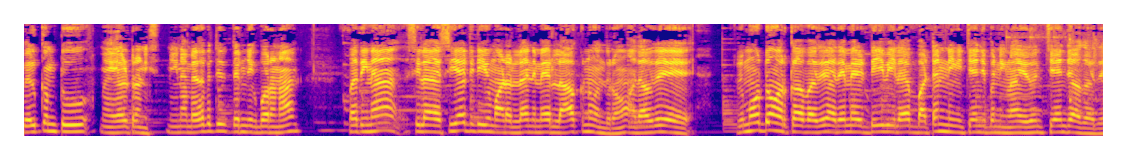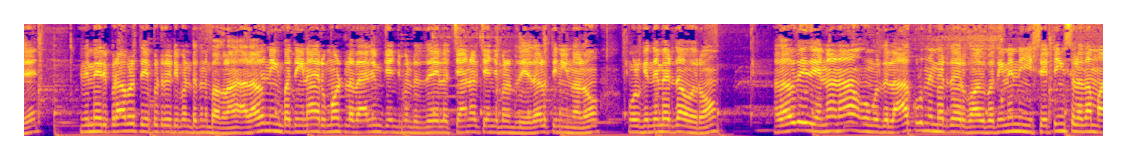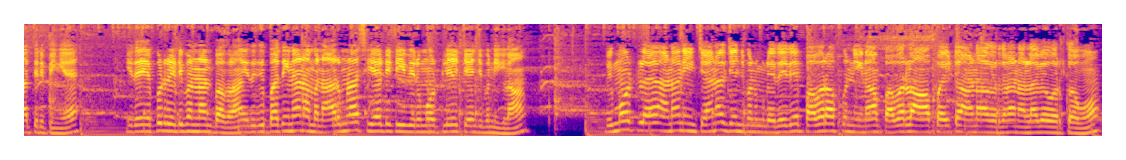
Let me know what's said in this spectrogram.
Welcome to my electronics நீங்கள் நம்ம எதை பற்றி தெரிஞ்சுக்க போகிறோன்னா பார்த்தீங்கன்னா சில சிஆர்டி டிவி மாடலில் இந்தமாரி லாக்னு வந்துடும் அதாவது ரிமோட்டும் ஒர்க் ஆகாது. அதேமாரி டிவியில் பட்டன் நீங்கள் சேஞ்ச் பண்ணிங்களா எதுவும் சேஞ்ச் ஆகாது. இந்தமாரி ப்ராப்ளத்தை எப்படி ரெடி பண்ணுறதுன்னு பார்க்கலாம். அதாவது நீங்கள் பார்த்தீங்கன்னா ரிமோட்டில் வேல்யூம் சேஞ்ச் பண்ணுறது இல்லை சேனல் சேஞ்ச் பண்ணுறது எதாவது திணிங்கனாலும் உங்களுக்கு இந்தமாரி தான் வரும். அதாவது இது என்னன்னா உங்களுக்கு லாக் இந்த மாதிரி தான் இருக்கும். அது பார்த்தீங்கன்னா நீங்கள் செட்டிங்ஸில் தான் மாற்றிருப்பீங்க இதை எப்படி ரெடி பண்ணலான்னு பார்க்கலாம். இதுக்கு பார்த்தீங்கன்னா நம்ம நார்மலாக சிஆர்டி டிவி ரிமோட்லேயே சேஞ்ச் பண்ணிக்கலாம். ரிமோட்டில் ஆனால் நீங்கள் சேனல் சேஞ்ச் பண்ண முடியாது. இதே பவர் ஆஃப் பண்ணிங்கன்னா பவர்லாம் ஆஃப் ஆகிட்டு ஆன் ஆகிறதுலாம் நல்லாவே ஒர்க் ஆகும்.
